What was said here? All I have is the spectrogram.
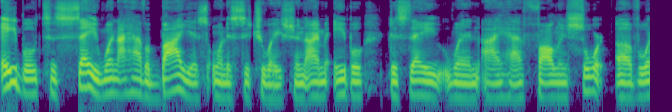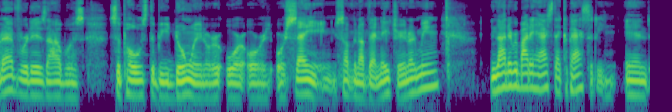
able to say when I have a bias on a situation. I'm able to say when I have fallen short of whatever it is I was supposed to be doing or, or, or, or saying, something of that nature. You know what I mean? Not everybody has that capacity. And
